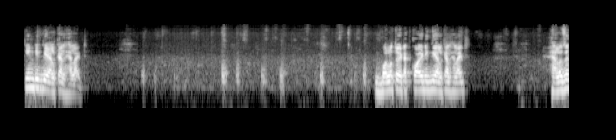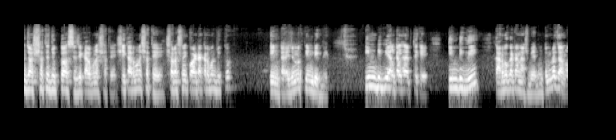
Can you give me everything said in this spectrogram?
তিন ডিগ্রি অ্যালকাল হ্যালাইড বলতো এটা কয় ডিগ্রি অ্যালকাল হ্যালাইড হ্যালোজেন যার সাথে যুক্ত আছে, যে কার্বনের সাথে, সেই কার্বনের সাথে সরাসরি কয়টা কার্বন যুক্ত? তিনটা, এই জন্য তিন ডিগ্রি। তিন ডিগ্রি অ্যালকাল হ্যালাইড থেকে তিন ডিগ্রি কার্বোকাটান আসবে। এবং তোমরা জানো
